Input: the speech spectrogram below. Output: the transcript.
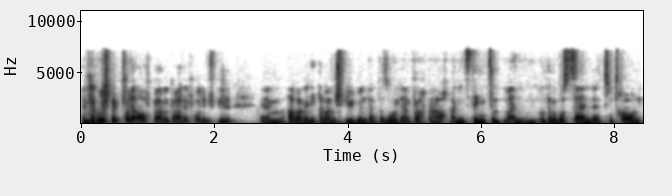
Ich habe Respekt vor der Aufgabe, gerade vor dem Spiel. Ähm, aber wenn ich da mal im Spiel bin, dann versuche ich einfach da auch meinen Instinkt und mein Unterbewusstsein äh, zu trauen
